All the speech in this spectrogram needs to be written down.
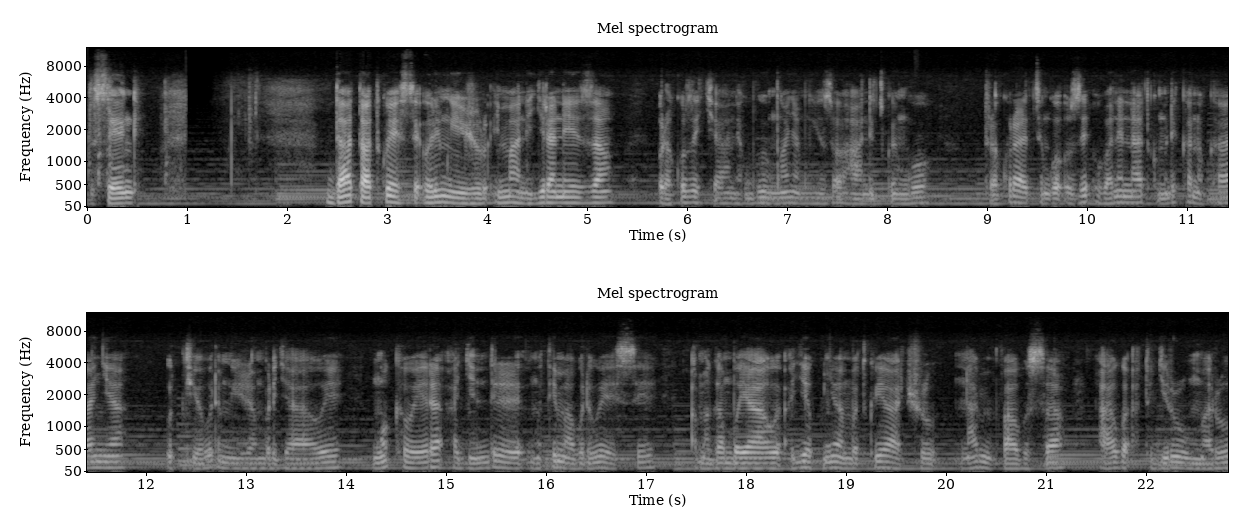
dusenge. Data twese uri mu ijuru imana igira neza urakoze cyane kubw'uyu mwanya mwiza handitswe ngo turakuraritse ngo uze ubane natwe muri kano kanya utuyobore mu ijambo ryawe umwuka wera agenderere umutima wa buri wese amagambo yawe agiye kunyura mu matwi yacu ntabe imfabusa ahubwo atugirire umumaro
